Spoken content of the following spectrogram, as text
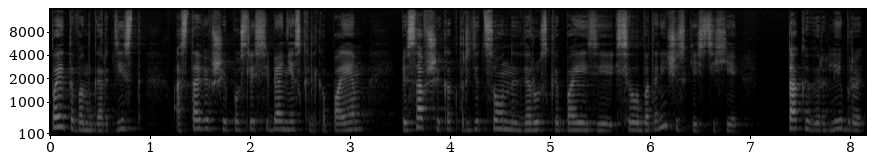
поэт-авангардист, оставивший после себя несколько поэм, писавший как традиционные для русской поэзии силоботанические стихи, так и верлибры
